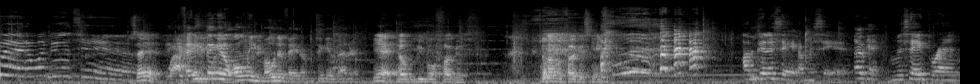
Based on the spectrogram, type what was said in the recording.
but I don't want to do it to him. Say it. If anything, it'll only motivate him to get better. Yeah, he'll be more focused. Put on the focus game. I'm gonna say it. I'm gonna say it. Okay. I'm gonna say Brent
